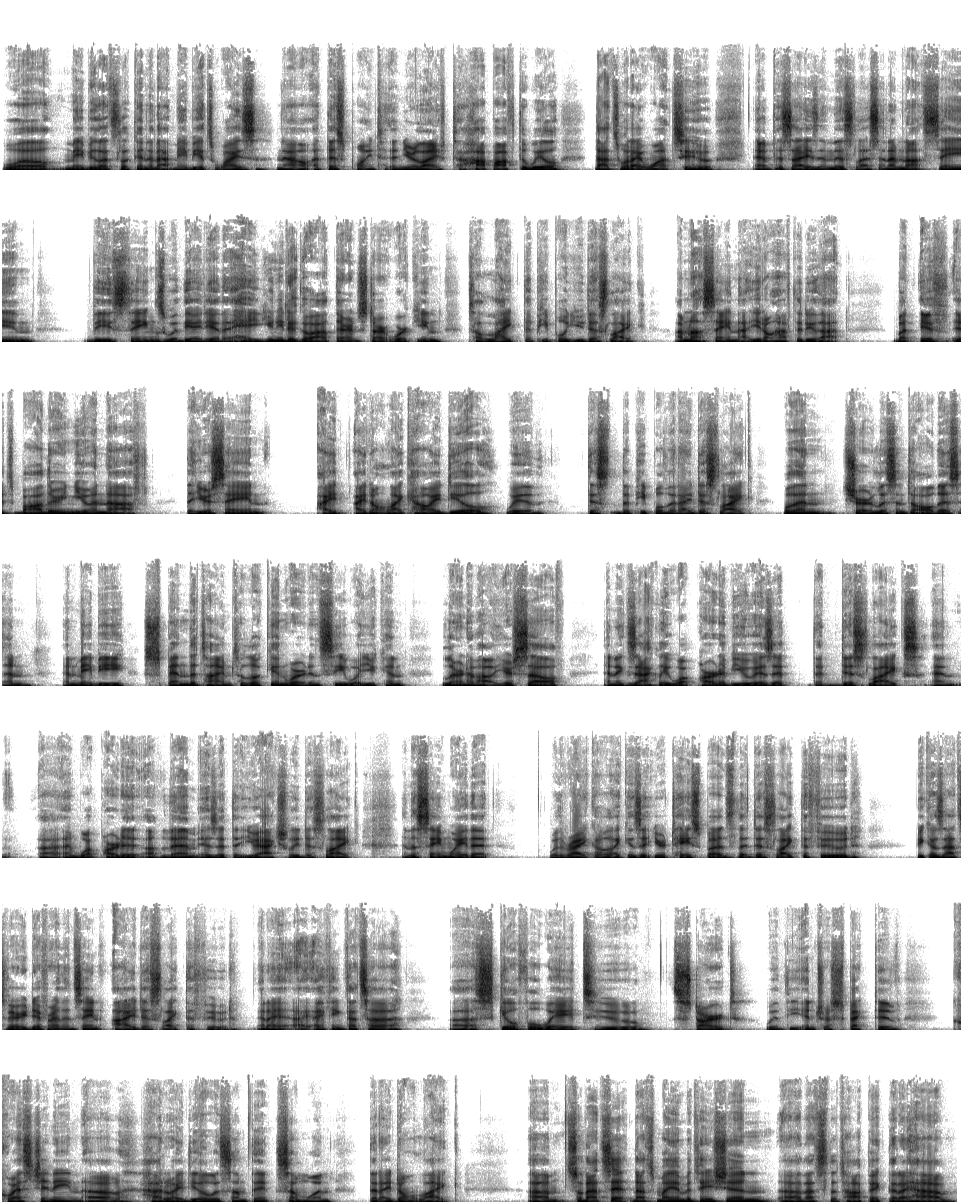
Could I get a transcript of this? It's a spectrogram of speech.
well, maybe let's look into that. Maybe it's wise now at this point in your life to hop off the wheel. That's what I want to emphasize in this lesson. I'm not saying these things with the idea that, hey, you need to go out there and start working to like the people you dislike. I'm not saying that. You don't have to do that. But if it's bothering you enough that you're saying, I, I don't like how I deal with this the people that I dislike, well then sure, listen to all this and and maybe spend the time to look inward and see what you can learn about yourself and exactly what part of you is it that dislikes and uh, and what part of them is it that you actually dislike in the same way that with Raiko like is it your taste buds that dislike the food because that's very different than saying I dislike the food and I I, I think that's a, a skillful way to start with the introspective questioning of how do I deal with something someone that I don't like um, so that's it. That's my invitation. Uh, that's the topic that I have.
